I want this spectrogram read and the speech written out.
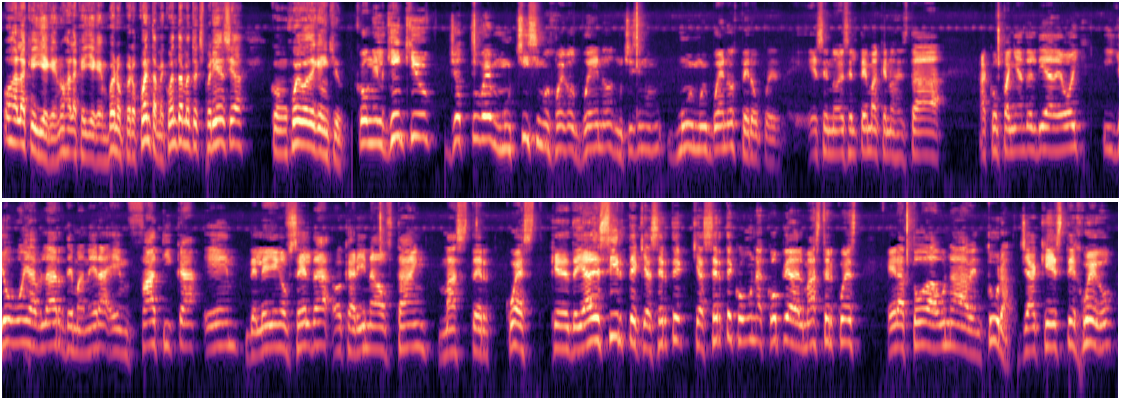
ojalá que lleguen, ojalá que lleguen. Bueno, pero cuéntame, cuéntame tu experiencia con juego de GameCube. Con el GameCube yo tuve muchísimos juegos buenos, muchísimos muy muy buenos, pero pues ese no es el tema que nos está acompañando el día de hoy y yo voy a hablar de manera enfática en The Legend of Zelda Ocarina of Time Master Quest. Que desde ya decirte que hacerte, que hacerte con una copia del Master Quest era toda una aventura, ya que este juego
